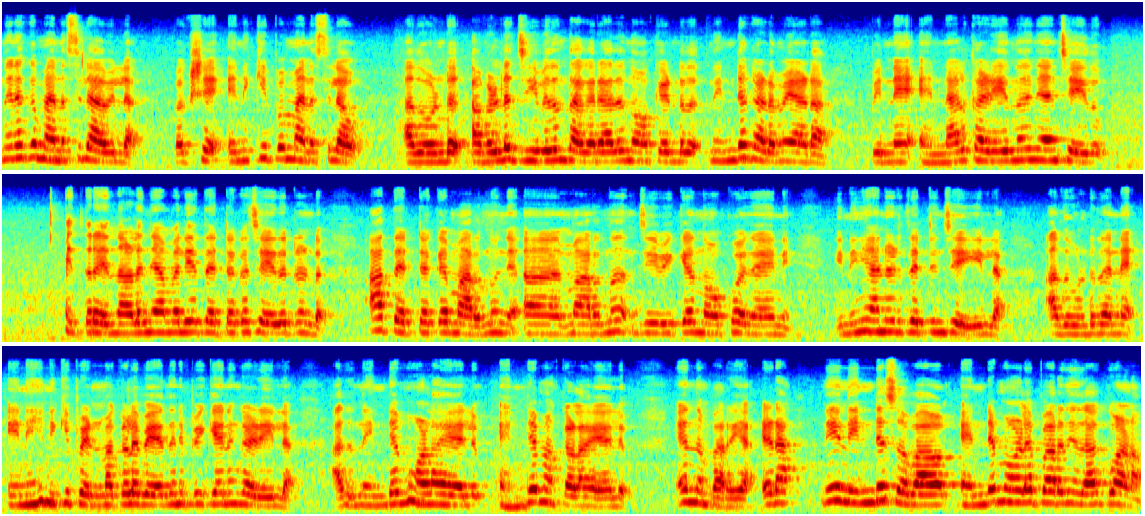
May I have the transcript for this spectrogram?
നിനക്ക് മനസ്സിലാവില്ല. പക്ഷേ എനിക്കിപ്പം മനസ്സിലാവും. അതുകൊണ്ട് അവളുടെ ജീവിതം തകരാതെ നോക്കേണ്ടത് നിന്റെ കടമയാടാ. പിന്നെ എന്നാൽ കഴിയുന്നത് ഞാൻ ചെയ്തു. ഇത്രയും നാൾ ഞാൻ വലിയ തെറ്റൊക്കെ ചെയ്തിട്ടുണ്ട്. ആ തെറ്റൊക്കെ മറന്നു മറന്ന് ജീവിക്കാൻ നോക്കുമോ ഞാൻ ഇനി ഇനി ഞാനൊരു തെറ്റും ചെയ്യില്ല. അതുകൊണ്ട് തന്നെ ഇനി എനിക്ക് പെൺമക്കളെ വേദനിപ്പിക്കാനും കഴിയില്ല. അത് നിന്റെ മോളായാലും എന്റെ മക്കളായാലും എന്നും പറയാം. എടാ നീ നിന്റെ സ്വഭാവം എന്റെ മോളെ പറഞ്ഞ് ഇതാക്കുവാണോ?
